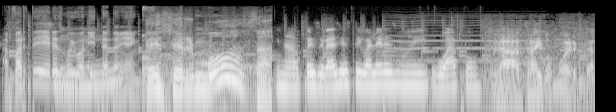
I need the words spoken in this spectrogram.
Aparte, eres muy bonita también. Es hermosa. No, pues gracias, tú igual eres muy guapo. La traigo muerta.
